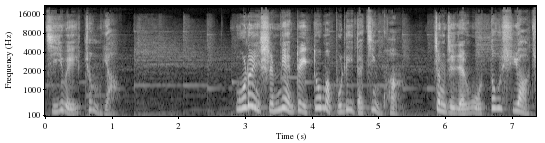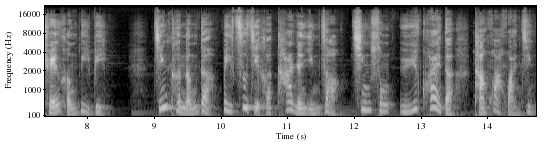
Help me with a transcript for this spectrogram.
极为重要。无论是面对多么不利的境况，政治人物都需要权衡利弊，尽可能的为自己和他人营造轻松愉快的谈话环境，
